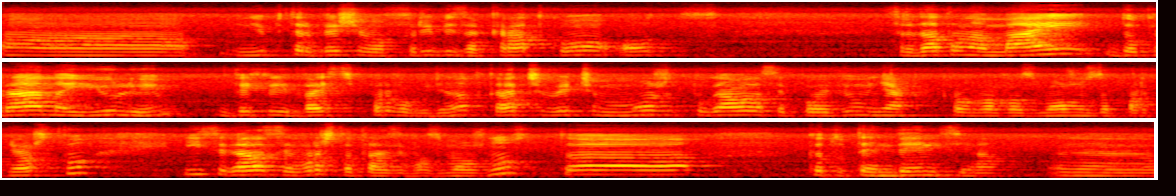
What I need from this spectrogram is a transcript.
А, Юпитер беше в Риби за кратко от средата на май до края на юли 2021 година, така че вече може тогава да се появил някаква възможност за партньорство и сега да се връща тази възможност а, като тенденция. А, е,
